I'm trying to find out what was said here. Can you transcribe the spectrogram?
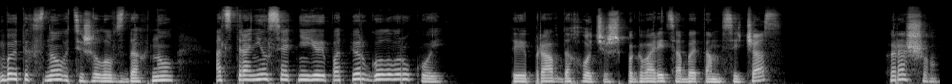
Войтых снова тяжело вздохнул, отстранился от нее и подпер голову рукой. «Ты правда хочешь поговорить об этом сейчас?» «Хорошо.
